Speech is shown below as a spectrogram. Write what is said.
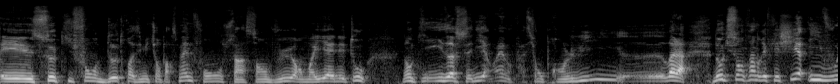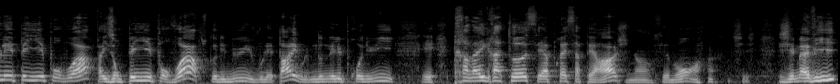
Et ceux qui font 2-3 émissions par semaine font 500 vues en moyenne et tout. Donc ils doivent se dire, ouais, mais enfin si on prend lui, euh, voilà. Donc ils sont en train de réfléchir, ils voulaient payer pour voir, enfin ils ont payé pour voir, parce qu'au début ils voulaient pas, ils voulaient me donner les produits et travail gratos et après ça paiera. Je dis non, c'est bon, j'ai ma vie.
